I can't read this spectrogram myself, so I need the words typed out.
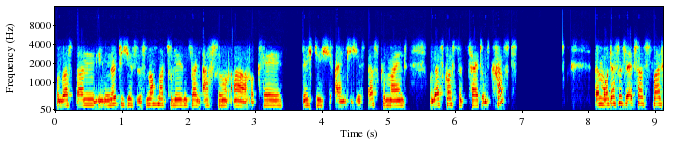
Und was dann eben nötig ist, ist nochmal zu lesen, zu sagen, ach so, ah, okay, richtig, eigentlich ist das gemeint. Und das kostet Zeit und Kraft. Ähm, und das ist etwas, was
